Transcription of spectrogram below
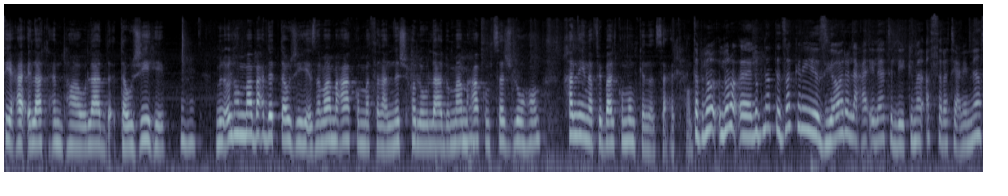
في عائلات عندها أولاد توجيهي. بنقول لهم ما بعد التوجيه إذا ما معاكم مثلا نجحوا الأولاد وما معاكم تسجلوهم خلينا في بالكم ممكن نساعدكم. طب آه، لبنى بتتذكري زيارة لعائلات اللي كمان أثرت؟ يعني الناس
